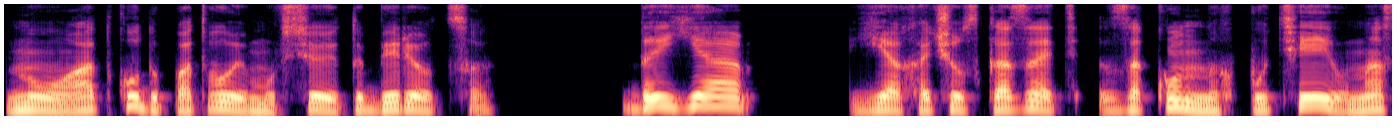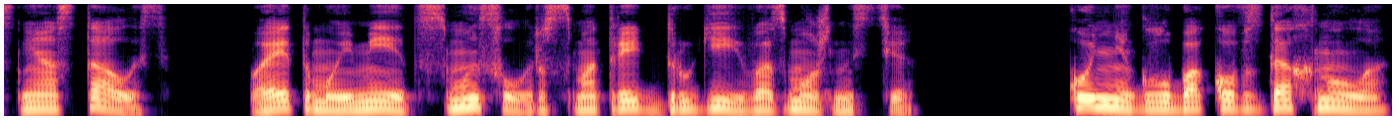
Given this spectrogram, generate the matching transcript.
Ну, а откуда, по-твоему, все это берется? Да я... Я хочу сказать, законных путей у нас не осталось, поэтому имеет смысл рассмотреть другие возможности. Конни глубоко вздохнула.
